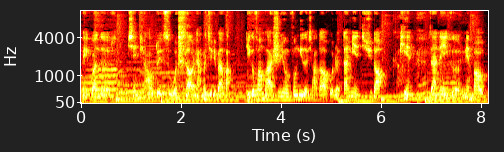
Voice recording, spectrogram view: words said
美观的线条。对此，我知道两个解决办法。一个方法是用锋利的小刀或者单面剃须刀片在那个面包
